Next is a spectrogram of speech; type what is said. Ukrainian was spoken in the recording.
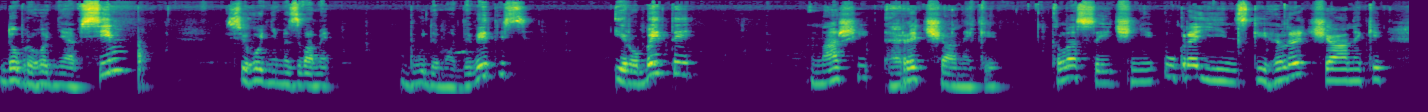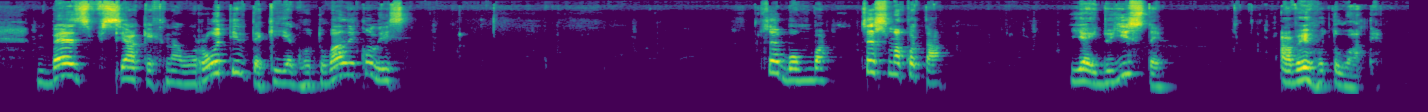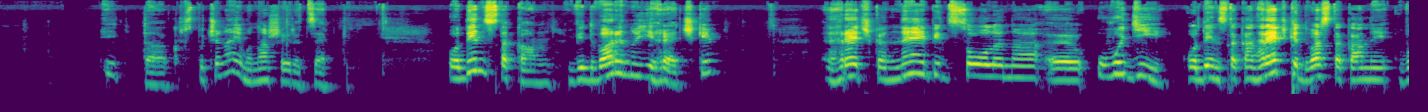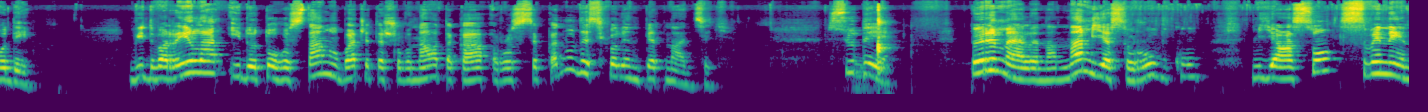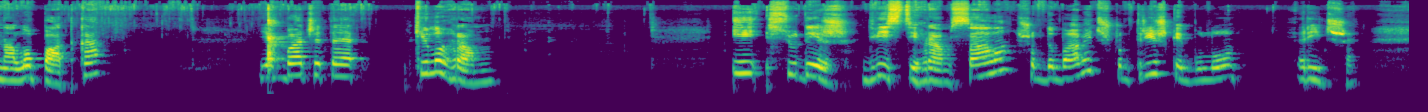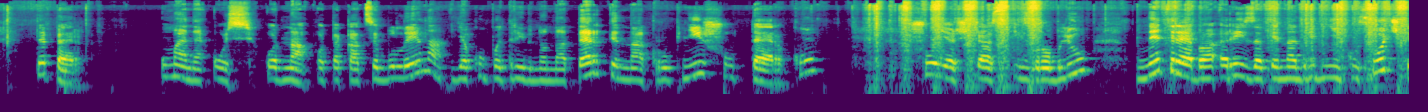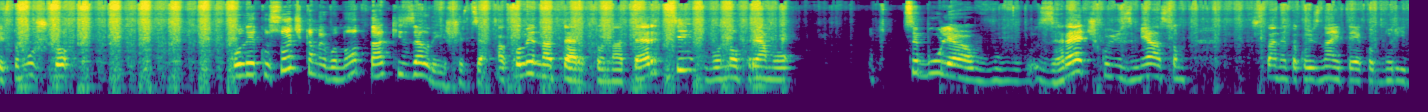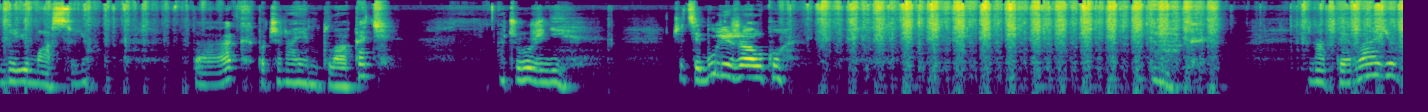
Доброго дня всім! Сьогодні ми з вами будемо дивитись і робити наші гречаники. Класичні українські гречаники, без всяких наворотів, такі, як готували колись. Це бомба, це смакота. Я йду їсти, а ви готувати. І так, розпочинаємо наш рецепт. Один стакан відвареної гречки. Гречка не підсолена. Е, У воді один стакан гречки, два стакани води. Відварила і до того стану, бачите, що вона така розсипка, ну, десь хвилин 15. Сюди перемелена на м'ясорубку, м'ясо, свинина лопатка як бачите, кілограм. І сюди ж 200 грам сала, щоб додати, щоб трішки було рідше. Тепер у мене ось одна отака цибулина, яку потрібно натерти на крупнішу терку. Що я зараз і зроблю. Не треба різати на дрібні кусочки, тому що коли кусочками, воно так і залишиться. А коли натерто на терці, воно прямо цибуля з гречкою, з м'ясом стане такою, знаєте, як однорідною масою. Так, починаємо плакати. А чого ж ні? Чи цибулі жалко? Так, натираю.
